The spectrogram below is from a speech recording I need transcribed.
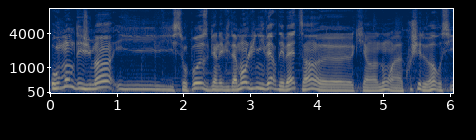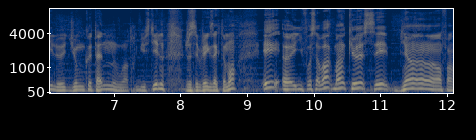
au monde des humains, il, s'oppose bien évidemment l'univers des bêtes, hein, euh, qui a un nom à coucher dehors aussi, le Junkotan ou un truc du style, je sais plus exactement. Et euh, il faut savoir ben, que c'est bien, enfin,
